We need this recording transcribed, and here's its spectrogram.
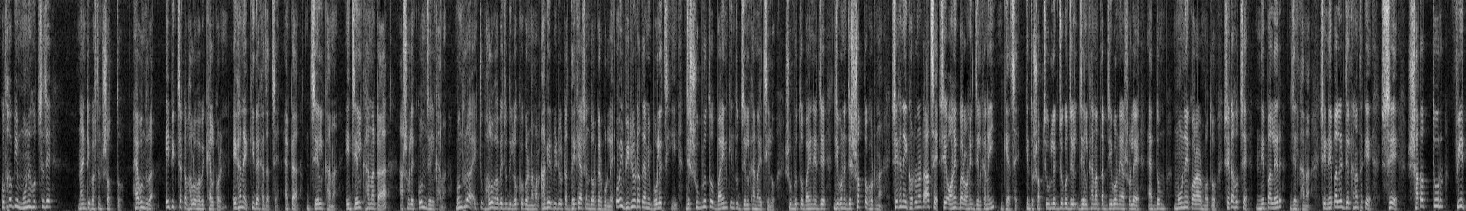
কোথাও গিয়ে মনে হচ্ছে যে নাইনটি পার্সেন্ট সত্য। হ্যাঁ বন্ধুরা, এই পিকচারটা ভালোভাবে খেয়াল করেন। এখানে কি দেখা যাচ্ছে? একটা জেলখানা। এই জেলখানাটা আসলে কোন জেলখানা? বন্ধুরা, একটু ভালোভাবে যদি লক্ষ্য করেন, আমার আগের ভিডিওটা দেখে আসেন দরকার পড়লে। ওই ভিডিওটাতে আমি বলেছি যে সুব্রত বাইন কিন্তু জেলখানায় ছিল। সুব্রত বাইনের যে জীবনের যে সত্য ঘটনা, সেখানে এই ঘটনাটা আছে। সে অনেকবার অনেক জেলখানায় গেছে। কিন্তু সবচেয়ে উল্লেখযোগ্য জেল জেলখানা তার জীবনে আসলে একদম মনে করার মতো, সেটা হচ্ছে নেপালের জেলখানা। সেই নেপালের জেলখানা থেকে সে সাতাত্তর ফিট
